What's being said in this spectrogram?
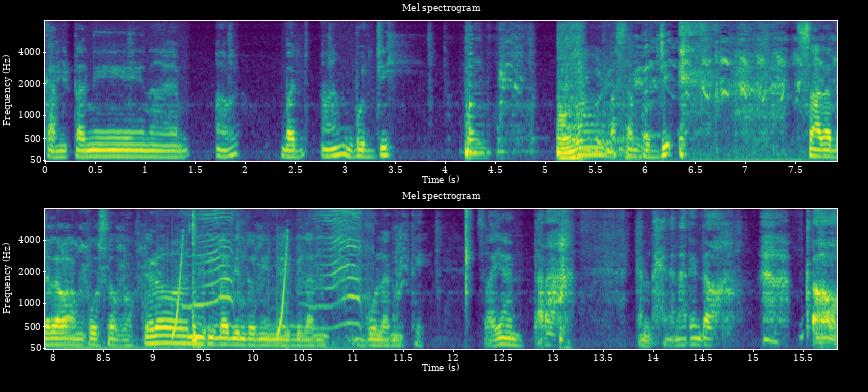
Kanta ni na uh, bad, ah, uh, Budji. Basta Budji. Sana dalawa ang puso ko. Pero niriba din doon yung bilan bulante. So ayan, tara. Kantahin na natin to. Go!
